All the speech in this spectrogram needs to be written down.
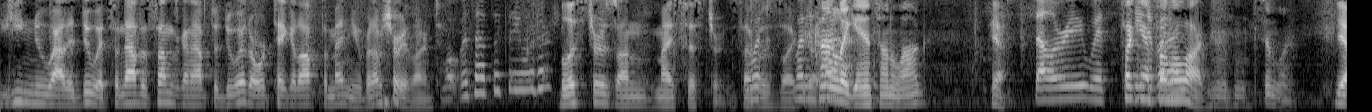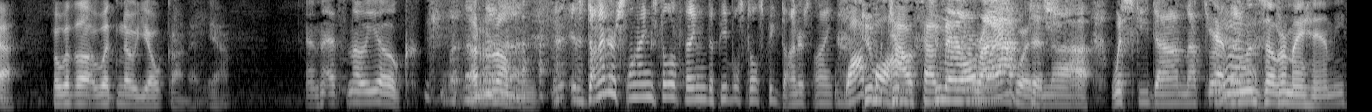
he knew how to do it. So now the son's going to have to do it or take it off the menu. But I'm sure he learned. What was that that they ordered? Blisters on my sisters. That What- was like what is a- Kind of like ants on a log. yeah, Celery with it's like peanut ants on a butter? log. Similar. Yeah, but with uh, with no yolk on it. Yeah. And that's no yoke. Rum. Is diner slang still a thing? Do people still speak diner slang? Waffle House has two-man their own raft language. and uh, whiskey down. That sort Yeah, of thing. moons over my hammy.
